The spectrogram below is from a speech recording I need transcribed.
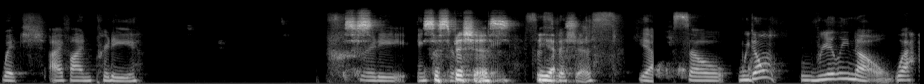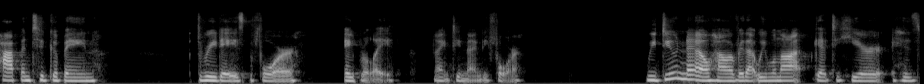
which I find pretty pretty suspicious. Suspicious. Yeah. yeah. So we don't really know what happened to Cobain three days before April 8th, 1994. We do know, however, that we will not get to hear his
